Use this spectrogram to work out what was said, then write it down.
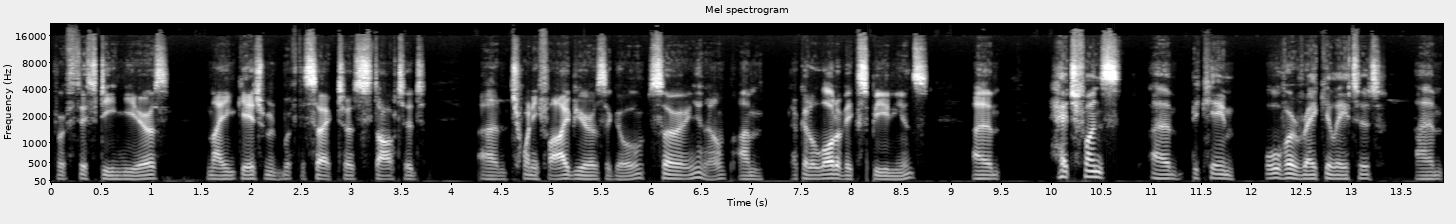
for 15 years. My engagement with the sector started um, 25 years ago. So, you know, um, I've got a lot of experience. Um, hedge funds um, became over-regulated. Um,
